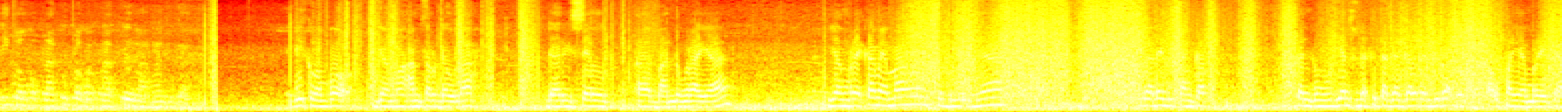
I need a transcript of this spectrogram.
Ini kelompok pelaku kelompok pelaku yang lama juga. Jadi kelompok jamaah Ansar Daulah dari sel uh, Bandung Raya yang mereka memang sebelumnya sudah ada yang ditangkap dan kemudian sudah kita gagalkan juga beberapa upaya mereka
